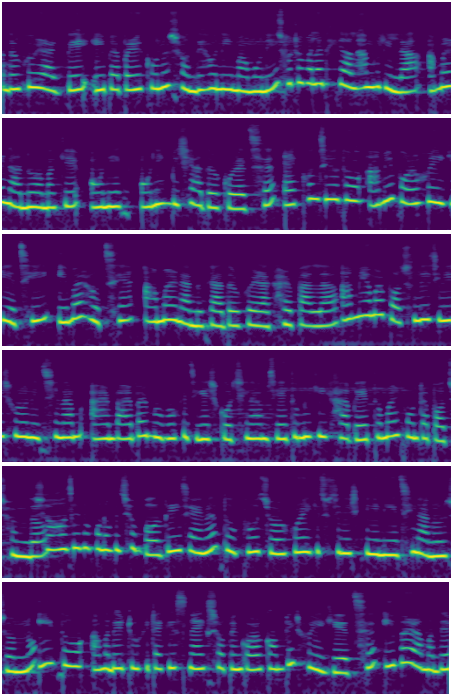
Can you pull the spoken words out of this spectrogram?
আদর করে রাখবে, এই ব্যাপারে কোনো সন্দেহ নেই মামুনি। ছোটবেলা থেকে আলহামদুলিল্লাহ, আমার নানু আমাকে অনেক অনেক বেশি আদর করেছে। এখন যেহেতু আমি বড় হয়ে গিয়েছি, এবার হচ্ছে আমার নানুকে আদর করে রাখার পাল্লা আমি আমার পছন্দের জিনিসগুলো নিচ্ছিলাম, আর বারবার বুবুকে জিজ্ঞেস করছিলাম যে, তুমি কি খাবে? তোমার কোনটা পছন্দ? সহজে তো কোনো কিছু বলতেই চায় না, তবুও জোর করে কিছু জিনিস কিনে নিয়েছি নানুর জন্য। এই তো আমাদের টুকিটাকি স্ন্যাক্স শপিং করা কমপ্লিট হয়ে গিয়েছে। এবার আমাদের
